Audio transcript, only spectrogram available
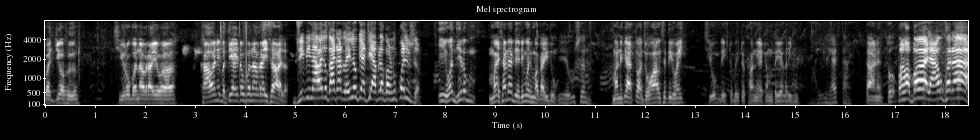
ભજીયો હ. શીરો બનાવરાયો હ. ખાવાની બધી આઈટમ બનાવરાઈ છે હાલ. જી બી ના આવે તો ગાંઠ લઈ લઉં ક્યાંથી? આપણે ઘણું પડ્યું છે. ઈવન જી તો મહેસાણા ડેરીમાં જ મગાવી દઉં. એવું છે ને. મને કે આ તો જોવા આવશે તે હોય. શિવ બેસ્ટ બેસ્ટ ખાવાની આઈટમ તૈયાર કરી હું. તાણ. તાણે. તો પણ ભાઈ આવું ખરા.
